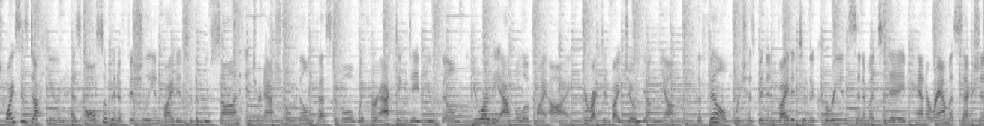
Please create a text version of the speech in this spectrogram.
Twice's Dahyun has also been officially invited to the Busan International Film Festival with her acting debut film You Are the Apple of My Eye, directed by Jo Young Myung. The film, which has been invited to the Korean Cinema Today Panorama section,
